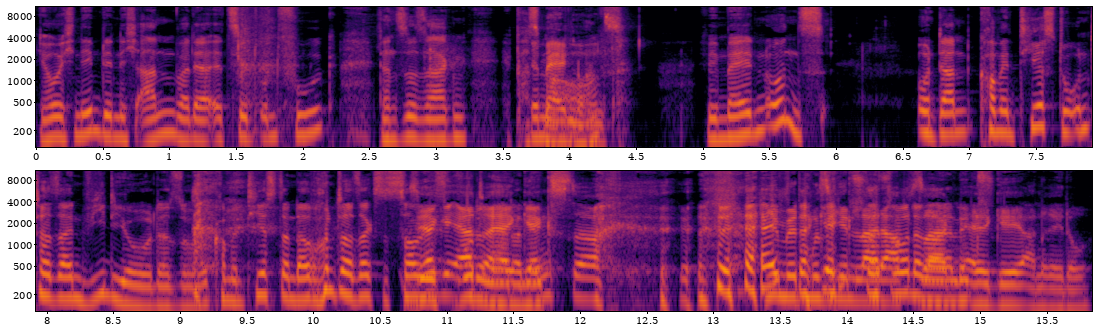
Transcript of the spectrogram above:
jo, ich nehme den nicht an, weil der erzählt Unfug, dann so sagen, hey, pass Wir mal melden auf. uns. Wir melden uns und dann kommentierst du unter sein Video oder so. Du kommentierst dann darunter, sagst du, sorry, Sehr geehrter Herr Gangster, hiermit muss ich Ihnen leider absagen, LG Anredo.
